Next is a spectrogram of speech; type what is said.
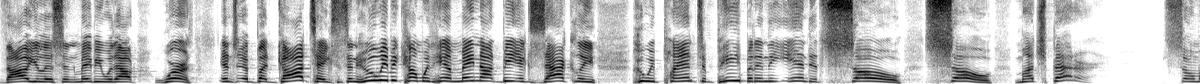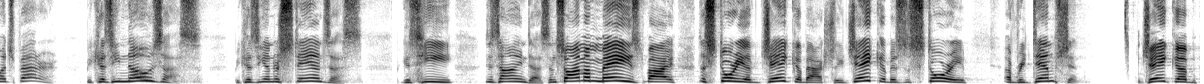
valueless and maybe without worth. And, uh, but god takes us and who we become with him may not be exactly who we plan to be but in the end it's so so much better so much better because He knows us, because He understands us, because He designed us. And so I'm amazed by the story of Jacob, actually. Jacob is the story of redemption. Jacob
